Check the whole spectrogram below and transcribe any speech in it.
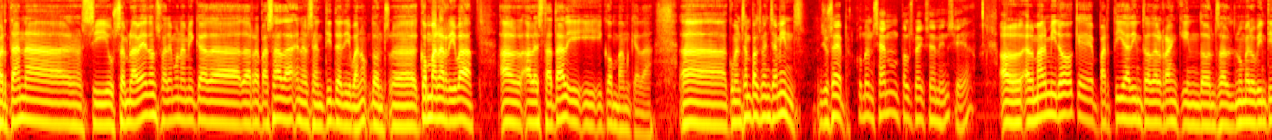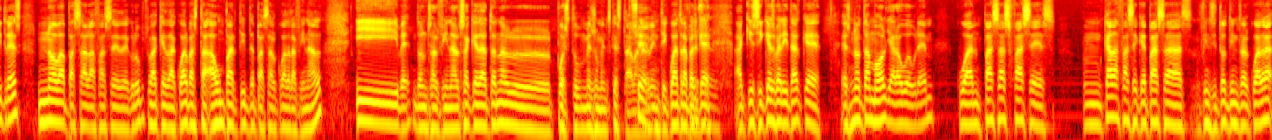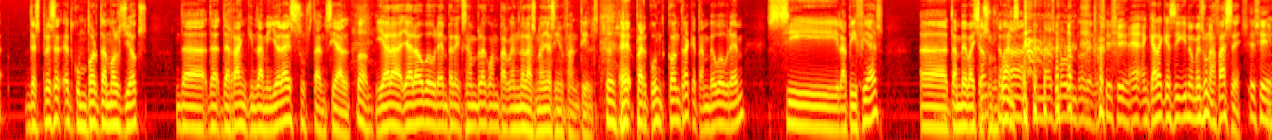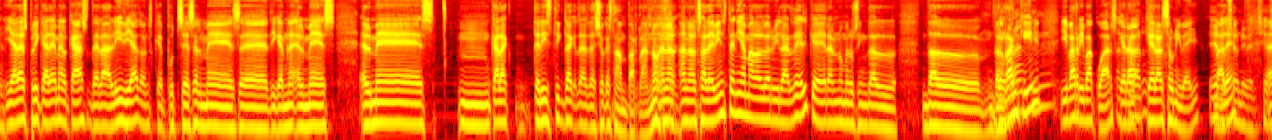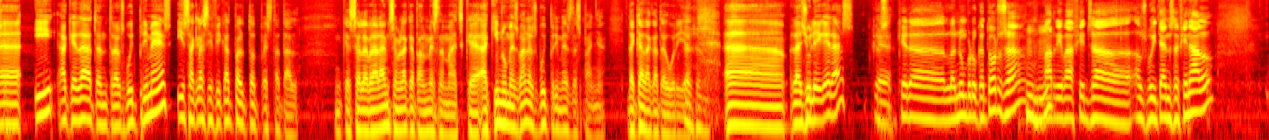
Per tant, eh, si us sembla bé, doncs farem una mica de, de repassada en el sentit de dir, bueno, doncs, eh, com van arribar al, a l'estatal i, i, i com vam quedar. Eh, comencem pels benjamins. Josep. Comencem pels exàmens, sí. Eh? El, el Marc Miró, que partia dintre del rànquing doncs, el número 23, no va passar a la fase de grups, va quedar quart, va estar a un partit de passar al quadre final, i bé, doncs al final s'ha quedat en el puesto més o menys que estava, sí. el 24, sí, perquè sí. aquí sí que és veritat que es nota molt, i ara ho veurem, quan passes fases, mm, cada fase que passes, fins i tot dintre del quadre, després et comporta molts jocs de, de, de rànquing. La millora és substancial. Clar. I ara, I ara ho veurem, per exemple, quan parlem de les noies infantils. Sí, sí. Eh, per contra, que també ho veurem, si la pífies, eh, també baixes uns quants. Te'n vas molt enrere, sí, sí. Eh, encara que sigui només una fase. Sí, sí. I ara explicarem el cas de la Lídia, doncs, que potser és el més, eh, diguem-ne, el més, el més mm, característic d'això que estàvem parlant. No? Sí, sí. En, el, en els alevins teníem l'Albert Vilardell, que era el número 5 del, del, del, del rànquing, i va arribar a quarts, que, era, quarts. que era el seu nivell. Era vale? el seu nivell, sí, sí. Eh, I ha quedat entre els 8 primers i s'ha classificat pel tot estatal que celebrarà, em sembla que pel mes de maig, que aquí només van els 8 primers d'Espanya, de cada categoria. Sí, sí. Eh, la Júlia Higueres, que, que... que era la número 14, uh -huh. va arribar fins a, als vuitens de final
